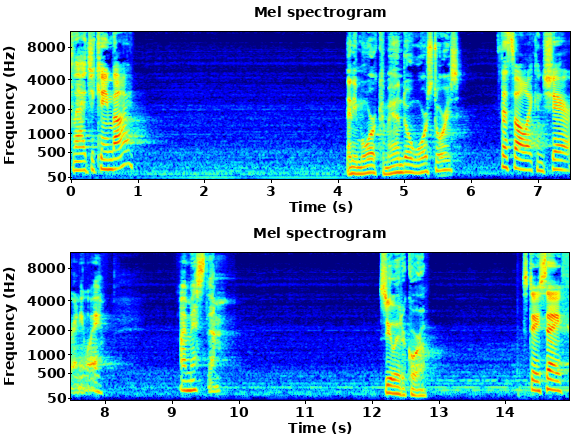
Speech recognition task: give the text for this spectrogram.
Glad you came by. Any more Commando war stories? That's all I can share, anyway. I miss them. See you later, Cora. Stay safe.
